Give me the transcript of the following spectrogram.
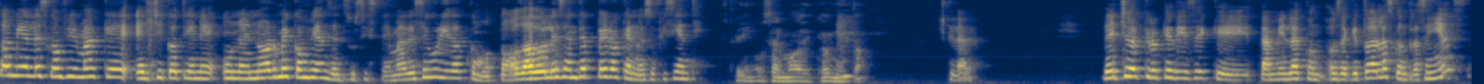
También les confirma que el chico tiene una enorme confianza en su sistema de seguridad, como todo adolescente, pero que no es suficiente. Sí, usa el modo incógnito. Claro. De hecho, creo que dice que también la, o sea, que todas las contraseñas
